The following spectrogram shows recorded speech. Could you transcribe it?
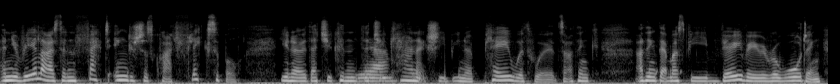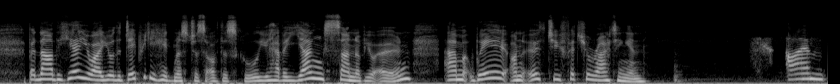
and you realize that, in fact, English is quite flexible, you know, that you can, yeah. that you can actually, you know, play with words. I think, I think that must be very, very rewarding. But now here you are, you're the deputy headmistress of the school. You have a young son of your own. Um, where on earth do you fit your writing in? I'm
